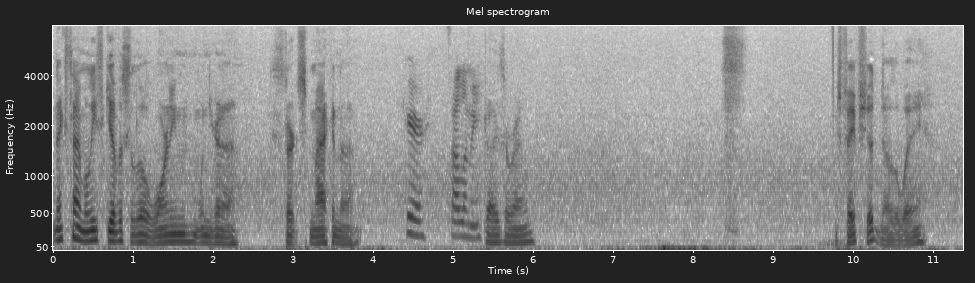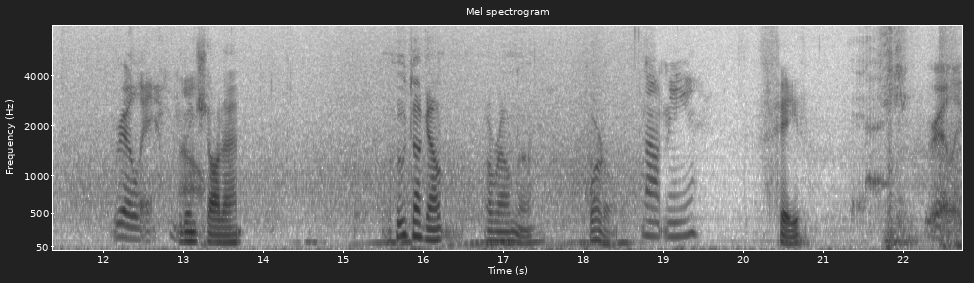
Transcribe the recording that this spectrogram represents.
Next time, at least give us a little warning when you're gonna start smacking the Here, follow me. guys around. Faith should know the way. Really? You're No. being shot at. Who dug out around the portal? Not me. Faith. Really.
